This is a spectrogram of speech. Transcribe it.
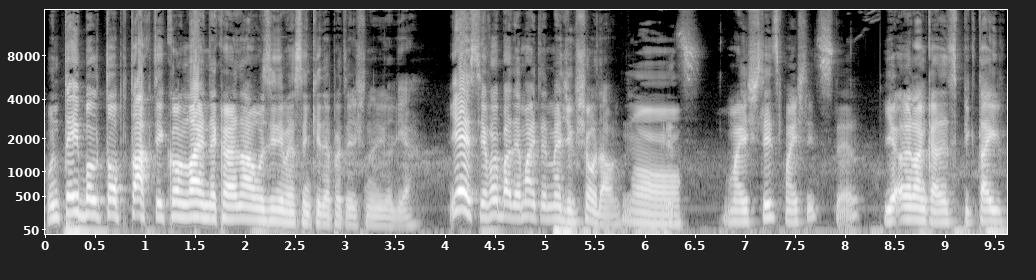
Un tabletop tactic online de care n-a auzit nimeni se închide pe 31 iulie. Yes, e vorba de Might and Magic Showdown. Oh. It's, mai știți, mai știți de el? E ăla în care îți pictai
